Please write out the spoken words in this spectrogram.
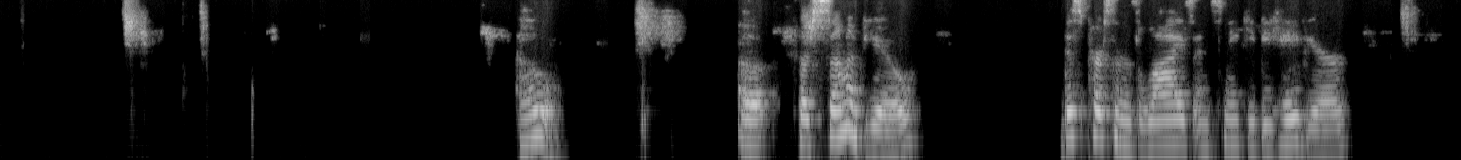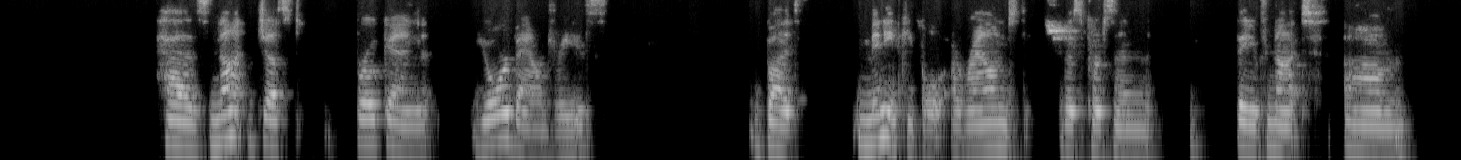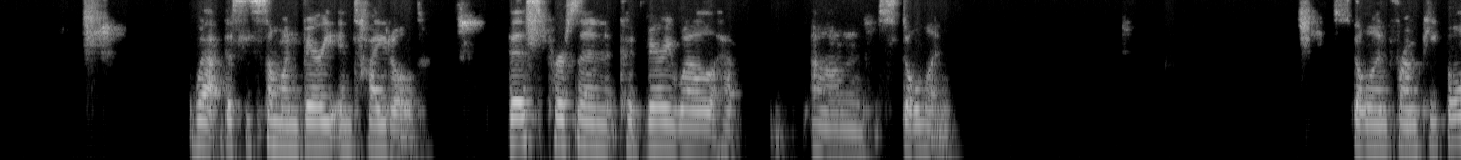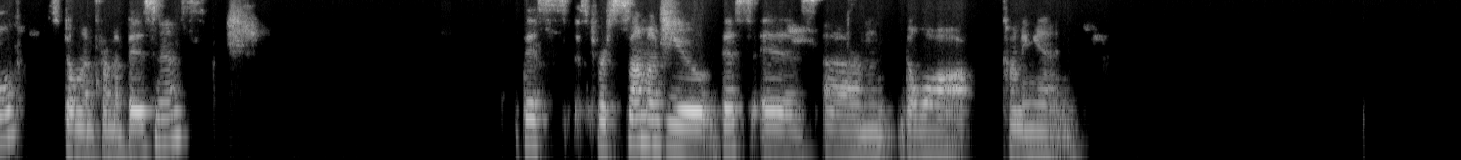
Oh, uh, for some of you, this person's lies and sneaky behavior has not just broken your boundaries, but many people around this person, they've not, um, well, this is someone very entitled. This person could very well have um, stolen stolen from people, stolen from a business. This, for some of you, this is um, the law coming in.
